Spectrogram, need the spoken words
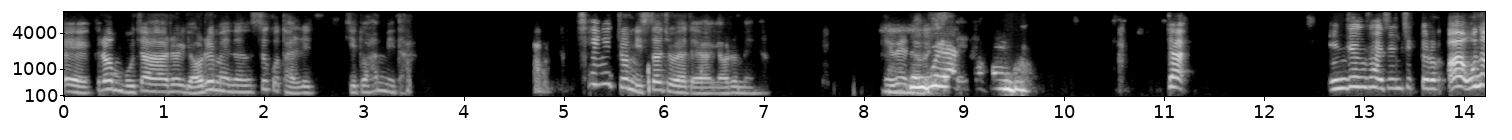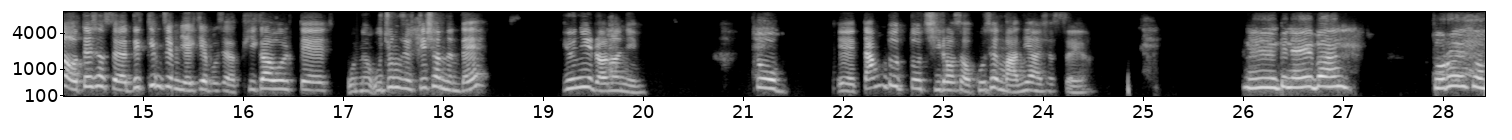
예, 그런 모자를 여름에는 쓰고 달리기도 합니다. 챙이 좀 있어줘야 돼요, 여름에는. 대회 나갈 공부해야 때. 공부. 자, 인증사진 찍도록. 아, 오늘 어떠셨어요? 느낌 좀 얘기해 보세요. 비가 올 때 오늘 우중주 뛰셨는데, 윤희 러너님. 또, 예, 땅도 또 질어서 고생 많이 하셨어요. 네, 그냥 일반 도로에서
